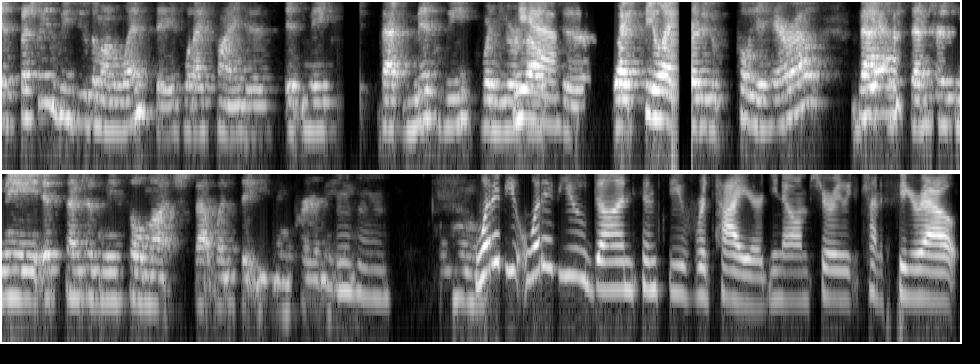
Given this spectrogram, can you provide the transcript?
especially if we do them on Wednesdays, what I find is it makes that midweek when you're yeah. about to like feel like ready to pull your hair out, that yeah. just centers me. It centers me so much that Wednesday evening prayer meeting. Mm-hmm. Mm-hmm. What have you What have you done since you've retired? You know, I'm sure you're trying to figure out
